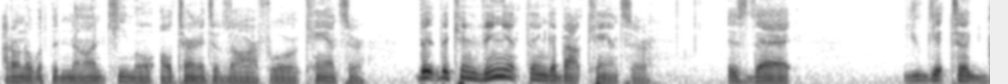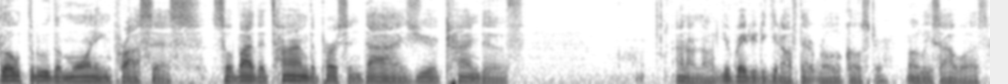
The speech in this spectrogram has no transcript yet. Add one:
I don't know what the non-chemo alternatives are for cancer. The the convenient thing about cancer is that you get to go through the mourning process. So by the time the person dies, you're kind of I don't know, you're ready to get off that roller coaster, or at least I was.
